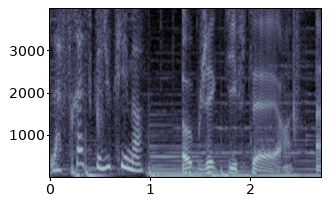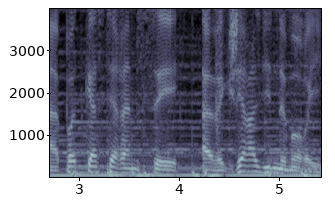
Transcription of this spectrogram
la fresque du climat. Objectif Terre, un podcast RMC avec Géraldine Demory.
